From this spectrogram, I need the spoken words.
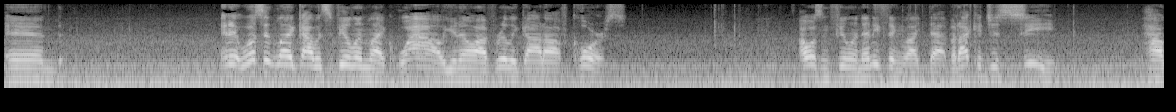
And and it wasn't like I was feeling like, wow, you know, I've really got off course. I wasn't feeling anything like that, but I could just see how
